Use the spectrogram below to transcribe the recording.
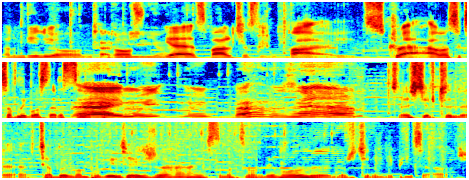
Charmeleon. Charmeleon. Jest, walczę z nim. Fight. Scrap. A mam seksowny głos teraz. co nie? Ej, mój... mój... ba- Cześć dziewczyny. Chciałbym wam powiedzieć, że jestem aktualnie wolny. Możecie do mnie pisać.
